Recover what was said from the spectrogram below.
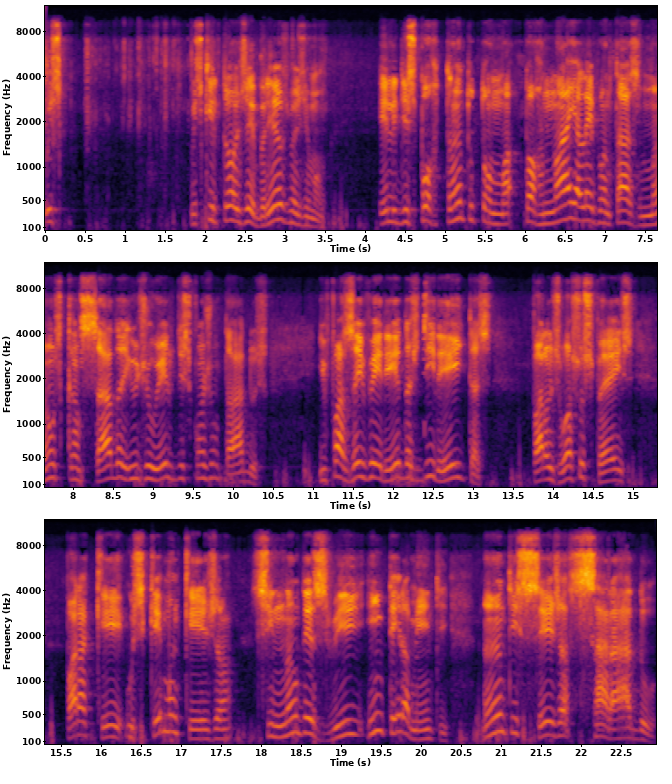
O, es... o escritor aos Hebreus, meus irmãos, ele diz: portanto, toma... tornai a levantar as mãos cansadas e os joelhos desconjuntados, e fazei veredas direitas para os vossos pés, para que os que manquejam se não desvie inteiramente, antes seja sarado.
